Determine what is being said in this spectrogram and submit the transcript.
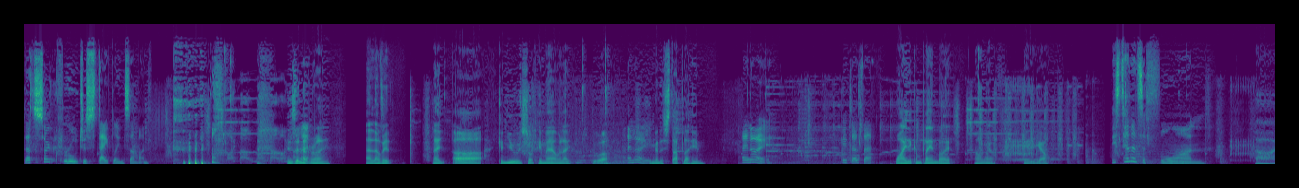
That's so cruel, just stapling someone. Isn't that Yeah. right? I love it. Like, ah, can you sort him out? Like, "Ugh, I know. I'm gonna stapler him. I know. Who does that? Why they complain about it? Oh well, here you go. These tenants are full on. Oh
